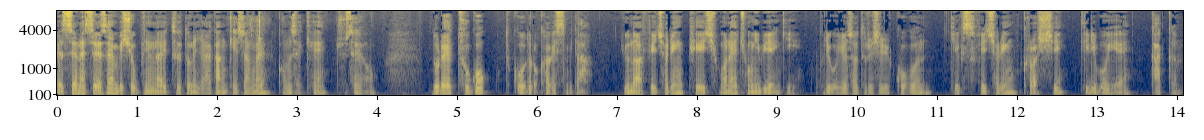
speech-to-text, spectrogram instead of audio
SNS에서 MBC Opening Night 또는 야간 개장을 검색해 주세요. 노래 두 곡 듣고 오도록 하겠습니다. 유나 featuring PH1의 종이 비행기 그리고 이어서 들으실 곡은 긱스 피처링 크러쉬 기리보이의 가끔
